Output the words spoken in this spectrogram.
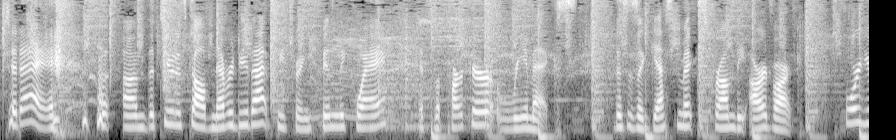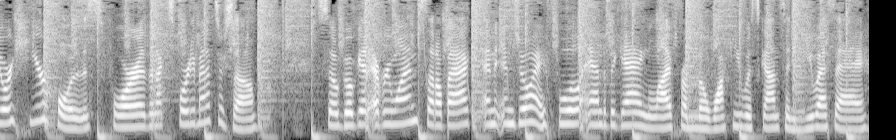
today. um, the tune is called Never Do That, featuring Finley Quaye. It's the Parker remix. This is a guest mix from the Aardvark for your ear holes for the next 40 minutes or so. So go get everyone, settle back, and enjoy Phoole and the Gang live from Milwaukee, Wisconsin, USA.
